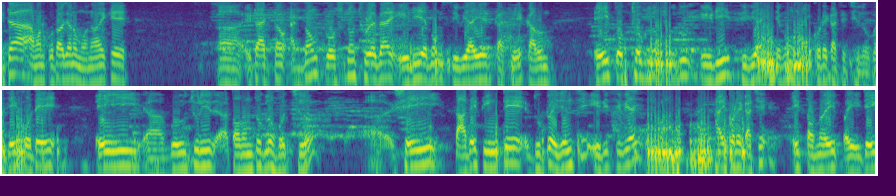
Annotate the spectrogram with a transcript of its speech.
এটা আমার কোথাও যেন মনে হয় কি এটা একদম একদম প্রশ্ন ছুড়ে দেয় ইডি এবং সিবিআই এর কাছে, কারণ এই তথ্যগুলো শুধু ইডি সিবিআই এবং হাইকোর্টের কাছে ছিল। বা যে কোর্টে এই গরু চুরির তদন্তগুলো হচ্ছিল। সেই, তাদের তিনটে, দুটো এজেন্সি, ইডি, সিবিআই এবং হাইকোর্টের কাছে এই এই যেই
